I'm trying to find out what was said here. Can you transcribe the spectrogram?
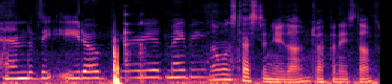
end of the Edo period, maybe. No one's testing you though, Japanese stuff.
